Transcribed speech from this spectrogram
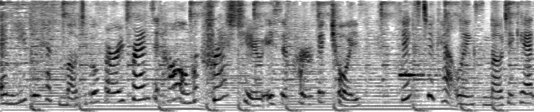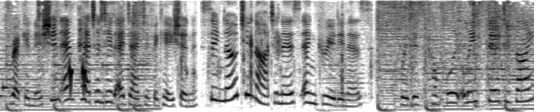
And if you have multiple furry friends at home, Fresh 2 is the perfect choice. Thanks to CatLink's multi-cat recognition and patented identification, say no to naughtiness and greediness. With its completely sealed design,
